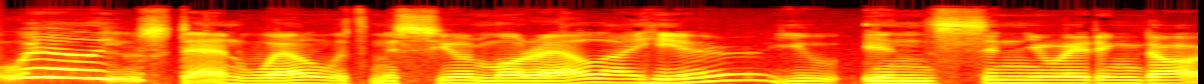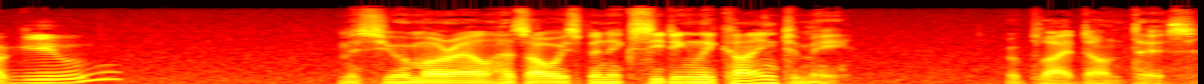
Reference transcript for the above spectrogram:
Well, you stand well with Monsieur Morel, I hear, you insinuating dog, you." "Monsieur Morel has always been exceedingly kind to me," replied Dantès.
